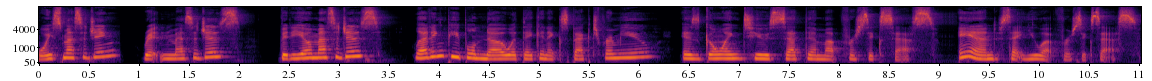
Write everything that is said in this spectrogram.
Voice messaging, written messages, video messages? Letting people know what they can expect from you is going to set them up for success and set you up for success.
